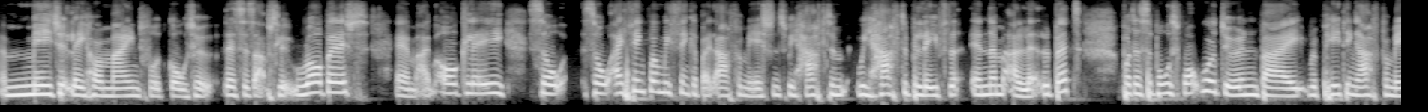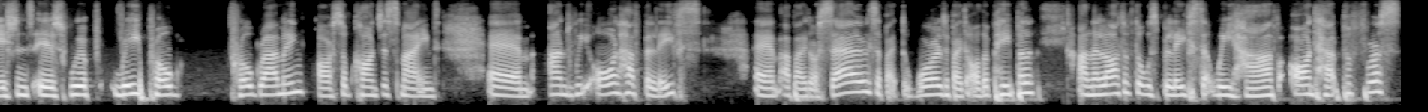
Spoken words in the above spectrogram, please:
immediately her mind would go to this is absolute rubbish. Um, I'm ugly. So so I think when we think about affirmations, we have to we have to believe in them a little bit. But I suppose what we're doing by repeating affirmations is we're reprogramming programming our subconscious mind. Um, and we all have beliefs um, about ourselves, about the world, about other people. And a lot of those beliefs that we have aren't helpful for us.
